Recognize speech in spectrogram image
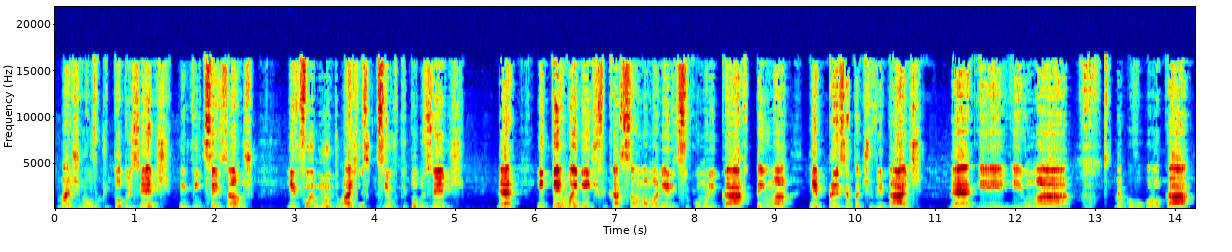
mais novo que todos eles, tem 26 anos, e foi muito mais decisivo que todos eles. Né? E tem uma identificação, uma maneira de se comunicar, tem uma representatividade, né? E, e uma. Como é que eu vou colocar?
